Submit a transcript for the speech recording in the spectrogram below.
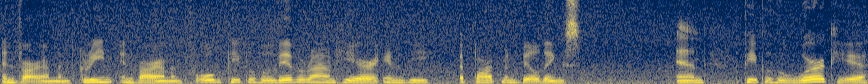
environment, green environment for all the people who live around here in the apartment buildings and the people who work here,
